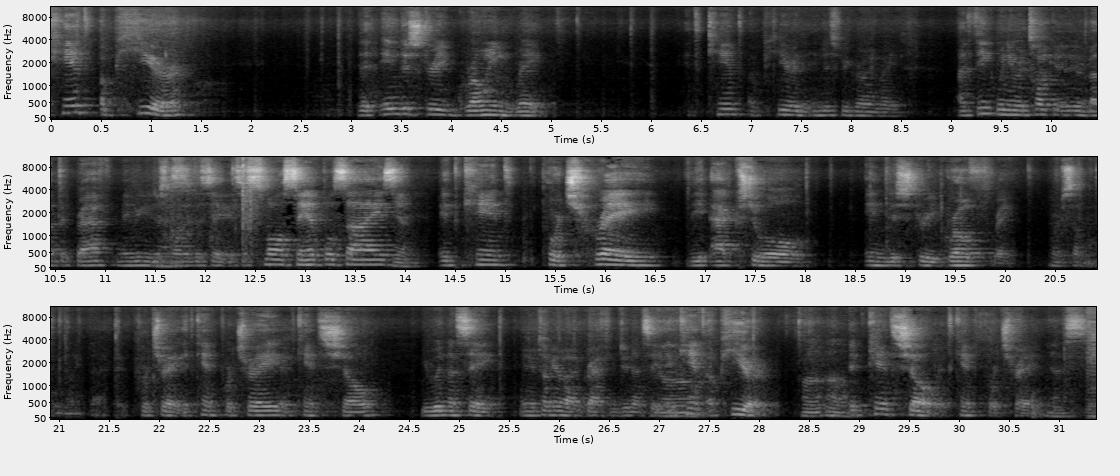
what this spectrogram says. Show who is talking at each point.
Speaker 1: can't appear the industry growing rate. It can't appear the industry growing rate. I think when you were talking about the graph, maybe you just
Speaker 2: Yes.
Speaker 1: wanted to say it's a small sample size.
Speaker 2: Yeah.
Speaker 1: It can't portray the actual industry growth rate or something like that. It portray. It can't portray. It can't show. You would not say when you're talking about a graph. You do not say
Speaker 2: No.
Speaker 1: it can't appear.
Speaker 2: Uh, uh,
Speaker 1: It can't show. It can't portray.
Speaker 2: yes.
